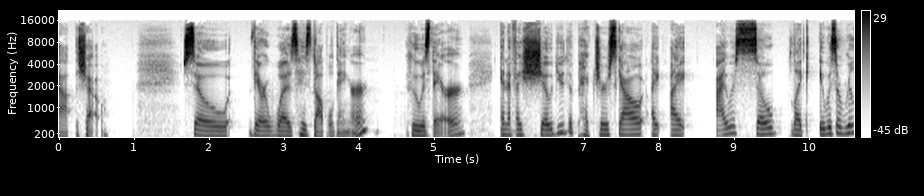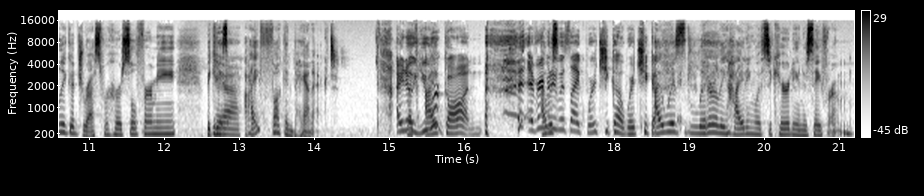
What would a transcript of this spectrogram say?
at the show so there was his doppelganger who was there. And if I showed you the picture, Scout, I I I was so like it was a really good dress rehearsal for me because Yeah. I fucking panicked. I know Like, you I- were gone. Everybody was- was, like, "Where'd she go? Where'd she go?" I was literally hiding with security in a safe room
